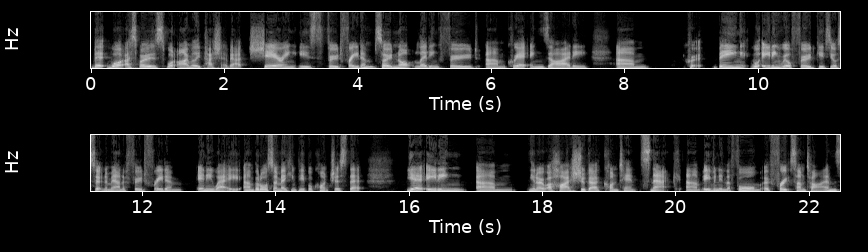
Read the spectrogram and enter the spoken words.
but what I suppose what I'm really passionate about sharing is food freedom. So not letting food um, create anxiety. Um, being well, eating real food gives you a certain amount of food freedom anyway. Um, but also making people conscious that yeah, eating um, you know a high sugar content snack um, even in the form of fruit sometimes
